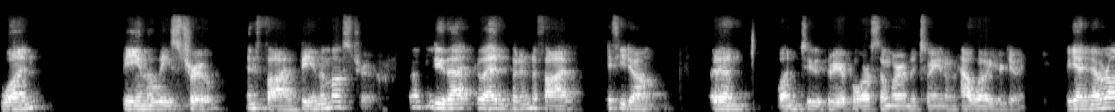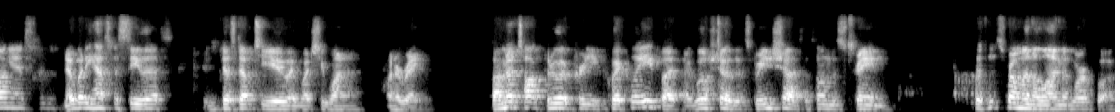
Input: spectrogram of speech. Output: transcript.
One being the least true, and five being the most true. If you do that, go ahead and put into five. If you don't, put in one, two, three, or four, somewhere in between on how well you're doing. Again, no wrong answers. Nobody has to see this. It's just up to you and what you want to want to rate. So I'm going to talk through it pretty quickly, but I will show the screenshots that's on the screen. This is from an alignment workbook.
